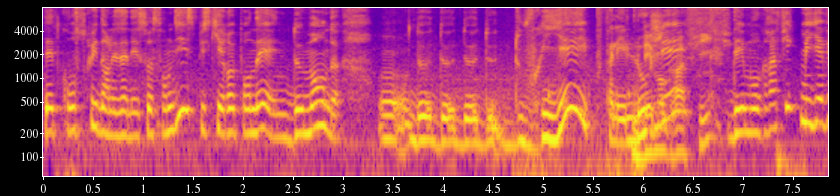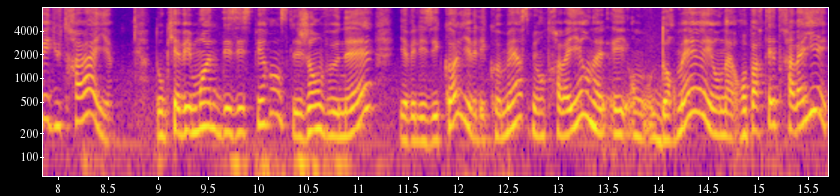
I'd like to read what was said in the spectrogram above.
d'être construits dans les années 70, puisqu'ils répondaient à une demande d'ouvriers. De, les loger. Démographique. Mais il y avait du travail. Donc il y avait moins de désespérance. Les gens venaient, il y avait les écoles, il y avait les commerces, mais on travaillait, on, et on dormait et on a, repartait travailler.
